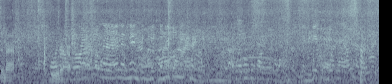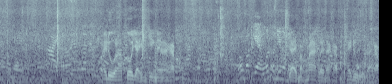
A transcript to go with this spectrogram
นี่นะฮะดูนะครับ แน่นๆเป็นบิ๊กแล้วไม่ต้องมีไข่ ให้ดูนะครับ ตัวใหญ่จริงๆเลยนะครับแกงเมื่อเท่านี้มันใหญ่มากๆเลยนะครับ ให้ดูนะครับ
